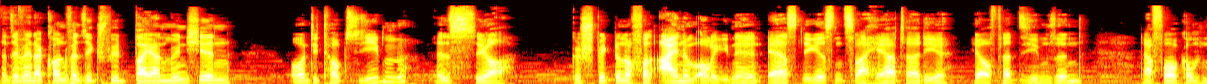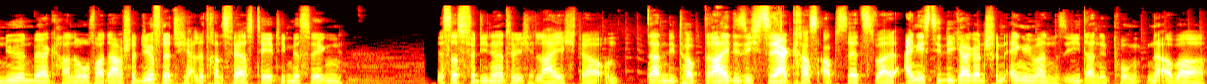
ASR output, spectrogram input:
Dann sind wir in der Conference League, spielt Bayern München. Und die Top 7 ist, ja, gespickt nur noch von einem originellen Erstligisten, zwar Hertha, die hier auf Platz 7 sind. Davor kommt Nürnberg, Hannover, Darmstadt. Die dürfen natürlich alle Transfers tätigen, deswegen ist das für die natürlich leichter. Und dann die Top 3, die sich sehr krass absetzt, weil eigentlich ist die Liga ganz schön eng, wie man sieht an den Punkten, aber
